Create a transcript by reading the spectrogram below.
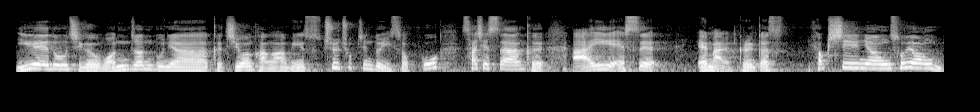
이외에도 지금 원전 분야 그 지원 강화 및 수출 촉진도 있었고 사실상 그 ISMR 그러니까 혁신형 소형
